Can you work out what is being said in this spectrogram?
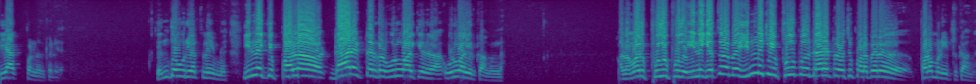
ரியாக்ட் பண்ணது கிடையாது. எந்த ஒரு இடத்துலையுமே. இன்னைக்கு பல டைரக்டர்கள் உருவாக்கி உருவாகியிருக்காங்கல்ல. அந்த மாதிரி புது புது இன்னைக்கு எத்தனை பேர் இன்னைக்கு புது புது டைரக்டரை வச்சு பல பேர் படம் பண்ணிட்டு இருக்காங்க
